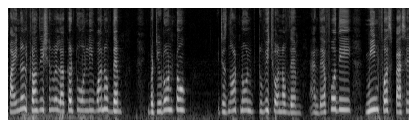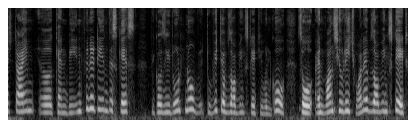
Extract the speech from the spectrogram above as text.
final transition will occur to only one of them, but you do not know it is not known to which one of them and therefore, the mean first passage time uh, can be infinity in this case, because you do not know to which absorbing state you will go. So, and once you reach one absorbing state,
